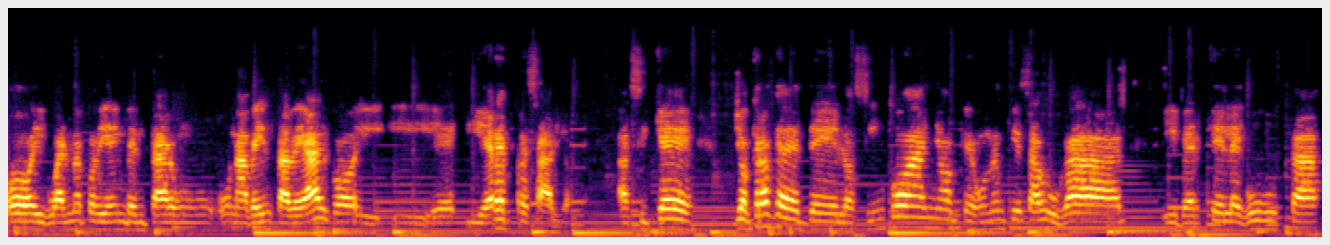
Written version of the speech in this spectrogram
o igual me podía inventar una venta de algo y, era empresario. Así que yo creo que desde los cinco años que uno empieza a jugar y ver que le gusta,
